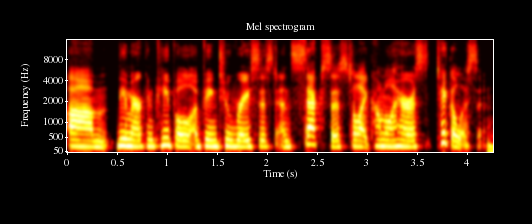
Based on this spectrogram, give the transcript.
um, the American people of being too racist and sexist to like Kamala Harris. Take a listen.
